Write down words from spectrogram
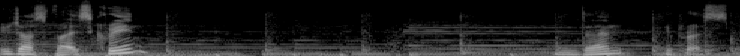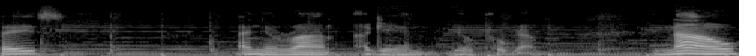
You just write screen and then you press space and you run again your program. And now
